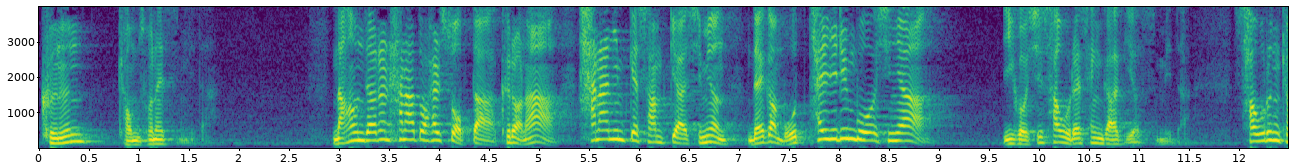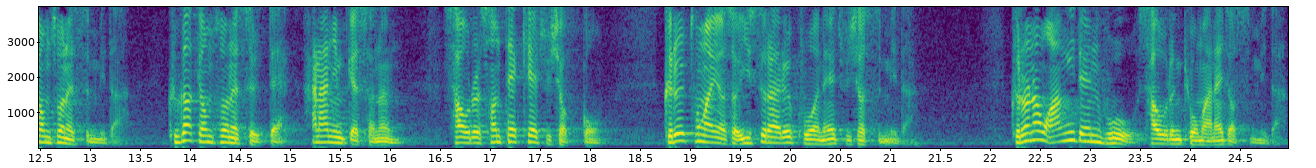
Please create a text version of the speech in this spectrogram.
그는 겸손했습니다. 나 혼자는 하나도 할 수 없다. 그러나 하나님께서 함께 하시면 내가 못할 일이 무엇이냐? 이것이 사울의 생각이었습니다. 사울은 겸손했습니다. 그가 겸손했을 때 하나님께서는 사울을 선택해 주셨고 그를 통하여서 이스라엘을 구원해 주셨습니다. 그러나 왕이 된 후 사울은 교만해졌습니다.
